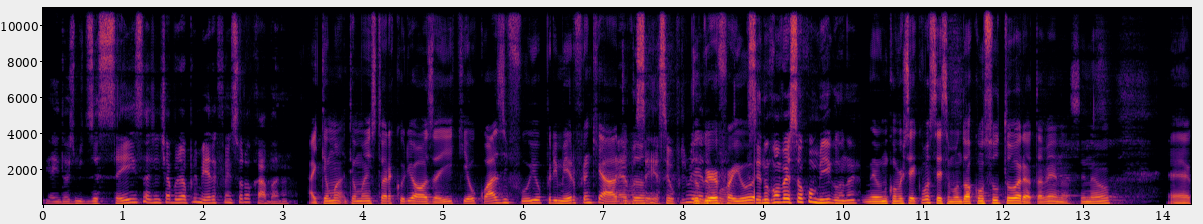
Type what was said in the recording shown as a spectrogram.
E aí em 2016 a gente abriu a primeira, que foi em Sorocaba, né? Aí tem uma, tem uma história curiosa aí, que eu quase fui o primeiro franqueado É, do... você ia ser o primeiro. do Beer pô. for You. Você não conversou comigo, né? Eu não conversei com você, você mandou a consultora, tá vendo? Senão, é,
